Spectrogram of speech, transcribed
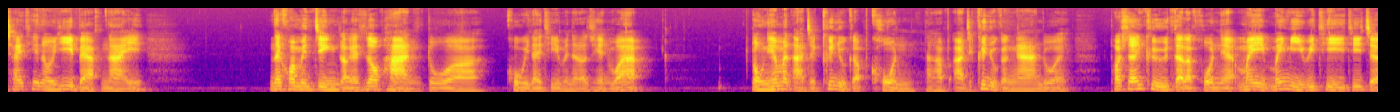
ใช้เทคโนโลยีแบบไหน ในความเป็นจริงหลังจากที่เราผ่านตัวโควิด -19 มาเนี่ยเราจะเห็นว่า ตรงนี้มันอาจจะขึ้นอยู่กับคนนะครับ อาจจะขึ้นอยู่กับงานด้วย เพราะฉะนั้นคือแต่ละคนเนี่ยไม่ไม่มีวิธีที่จะ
